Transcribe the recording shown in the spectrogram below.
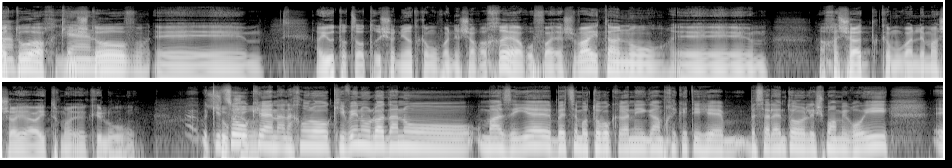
בטוח, הרגיש כן. טוב. אה, היו תוצאות ראשוניות כמובן ישר אחרי, הרופאה ישבה איתנו. אה, החשד כמובן למה שהיה, כאילו, בקיצור, של- כן, אנחנו לא קיווינו, לא ידענו מה זה יהיה. בעצם באותו בוקר אני גם חיכיתי אה, בסלנטו לשמוע מרועי, אה,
